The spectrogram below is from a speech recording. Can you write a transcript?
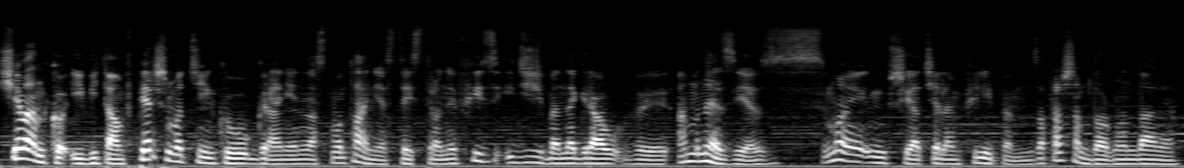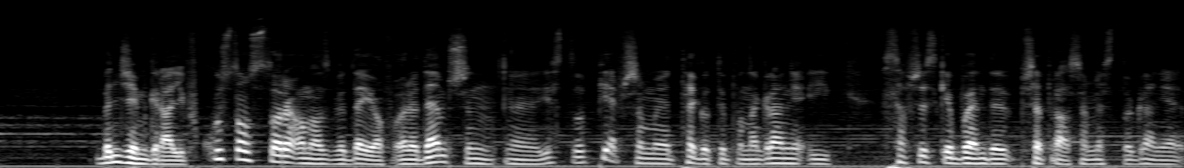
Siemanko i witam w pierwszym odcinku granie na spontanie. Z tej strony Fizz i dziś będę grał w Amnezję z moim przyjacielem Filipem. Zapraszam do oglądania. Będziemy grali w Custom Story o nazwie Day of Redemption. E, Jest to pierwsze moje tego typu nagranie i za wszystkie błędy przepraszam, jest to granie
